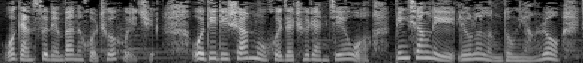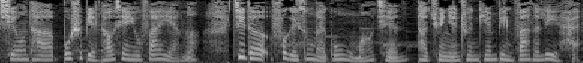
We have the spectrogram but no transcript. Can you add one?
我赶四点半的火车回去，我弟弟山姆会在车站接我。冰箱里留了冷冻羊肉，希望他不是扁桃腺又发炎了。记得付给送奶工五毛钱，他去年春天病发的厉害。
